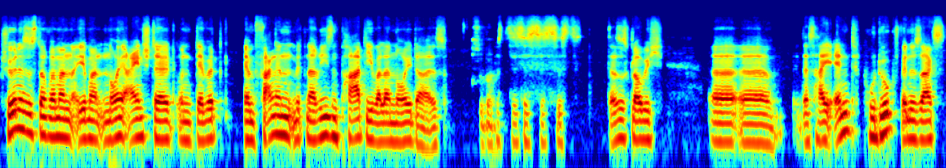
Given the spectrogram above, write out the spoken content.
Schön ist es doch, wenn man jemanden neu einstellt und der wird empfangen mit einer riesen Party, weil er neu da ist. Super. Das, das ist, das ist, das ist glaube ich, äh, äh, das High-End-Produkt, wenn du sagst,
